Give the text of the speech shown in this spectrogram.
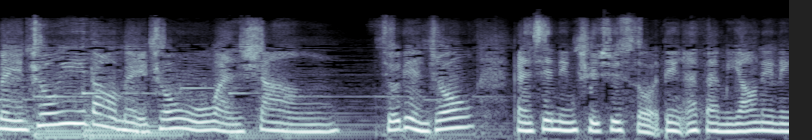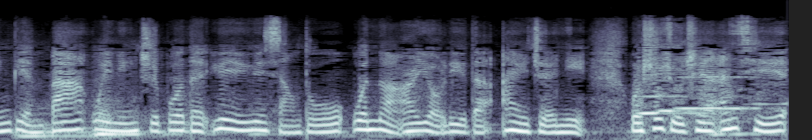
每周一到每周五晚上九点钟，感谢您持续锁定 FM 幺零零点八，为您直播的《月月想读》，温暖而有力的爱着你。我是主持人安琪。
